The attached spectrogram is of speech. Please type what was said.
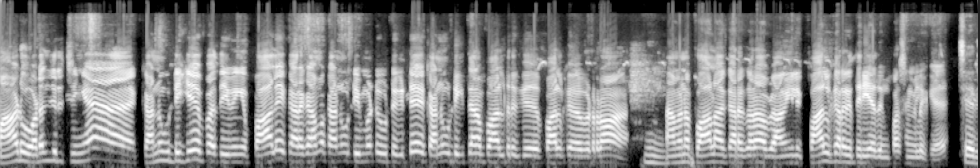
மாடு உடஞ்சிருச்சுங்க. கண்ணுக்குட்டிக்கே பாத்தி இவங்க பாலே கறக்காம கண்ணுக்குட்டி மட்டும் விட்டுக்கிட்டு கண்ணுக்குட்டிக்கு தானே பால் இருக்கு பால் க- விடுறோம். ம். நாம என்ன பாலா கறக்குறோம்? அப்படி அவங்களுக்கு பால் கறக்க தெரியாதுங்க பசங்களுக்கு. சரி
